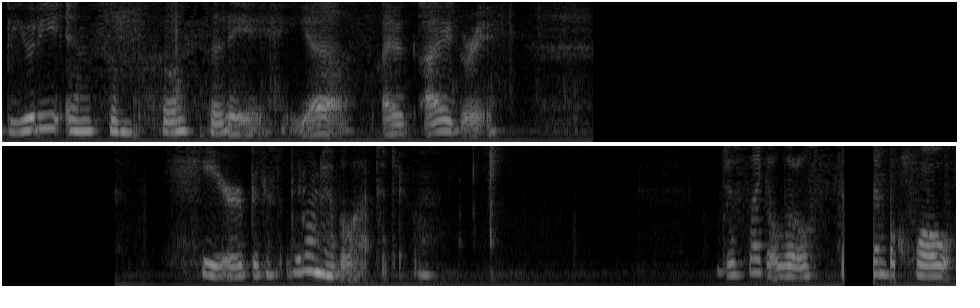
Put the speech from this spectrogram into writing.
Beauty and simplicity. Yes, I, I agree. Here because we don't have a lot to do. Just like a little simple quote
